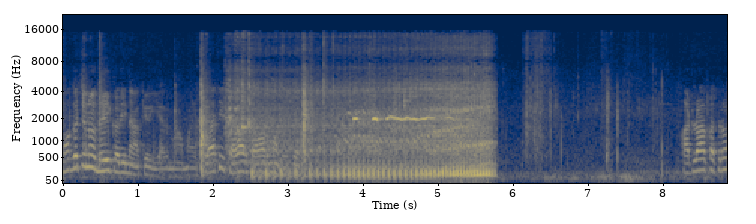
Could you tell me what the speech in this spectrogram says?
મગજનો દહીં કરી નાખ્યો યાર મામા ત્યાંથી સવાર સવારમાં આટલો આ કચરો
